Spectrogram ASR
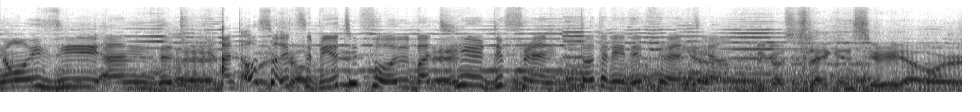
noisy and And and also it's beautiful, but right? here different, totally different. Yeah, Yeah. because it's like in Syria or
